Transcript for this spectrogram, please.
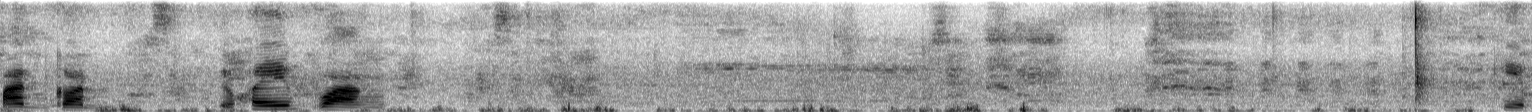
ปั่นก่อน เดี๋ยวค่อยวาง เก็บ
